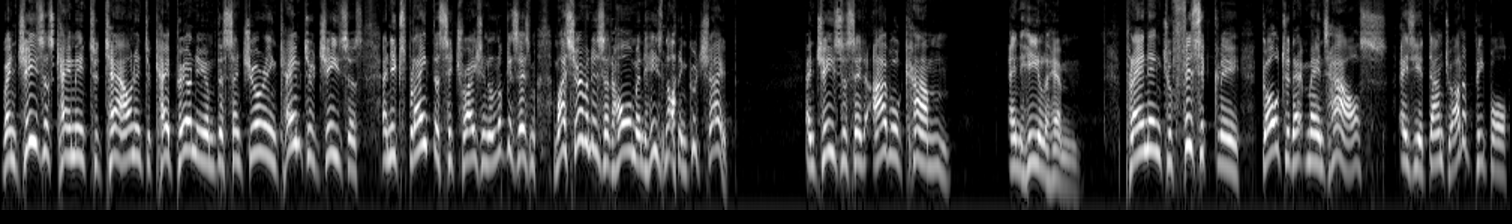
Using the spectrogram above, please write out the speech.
when Jesus came into town, into Capernaum, the centurion came to Jesus and explained the situation. And look, he says, My servant is at home and he's not in good shape. And Jesus said, I will come and heal him. Planning to physically go to that man's house, as he had done to other people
